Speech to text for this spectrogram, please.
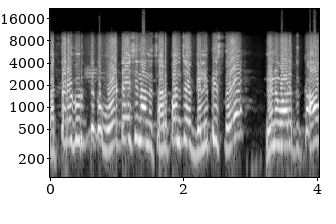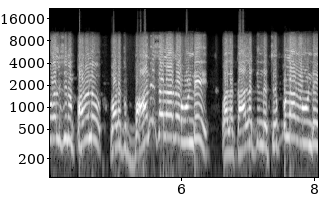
కత్తెర గుర్తుకు ఓటేసి నన్ను సర్పంచ్ గెలిపిస్తే నేను వాళ్ళకి కావాల్సిన పనులు వాళ్ళకు బానిసలాగా ఉండి వాళ్ళ కాళ్ళ కింద చెప్పులాగా ఉండి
